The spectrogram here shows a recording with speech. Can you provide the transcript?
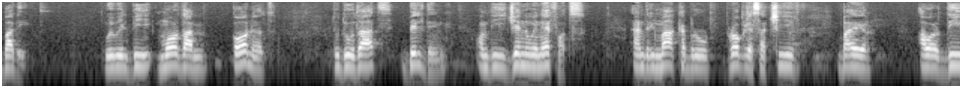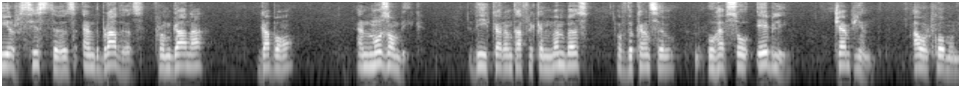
body. We will be more than honored to do that, building on the genuine efforts and remarkable progress achieved by our dear sisters and brothers from Ghana, Gabon, and Mozambique, the current African members of the Council who have so ably championed our common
